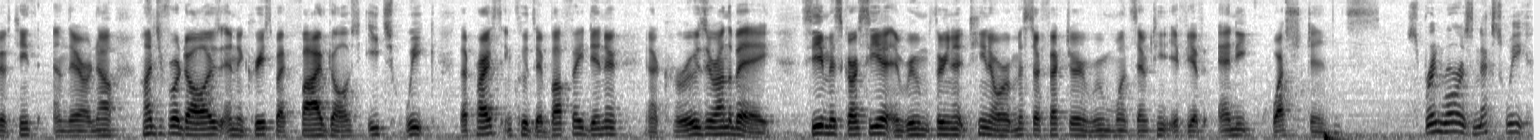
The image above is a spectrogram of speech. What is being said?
15th, and they are now $104 and increased by $5 each week. The price includes a buffet dinner and a cruise around the bay. See Miss Garcia in room 319 or Mr. Fector in room 117 if you have any questions. Spring Roar is next week.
